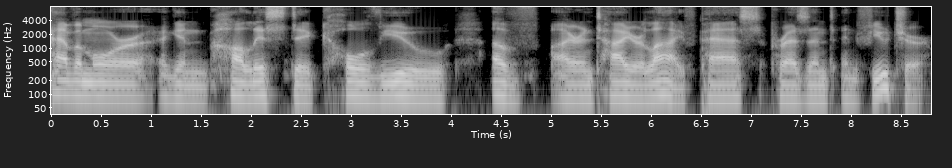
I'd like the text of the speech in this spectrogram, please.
have a more, again, holistic whole view of our entire life, past, present, and future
